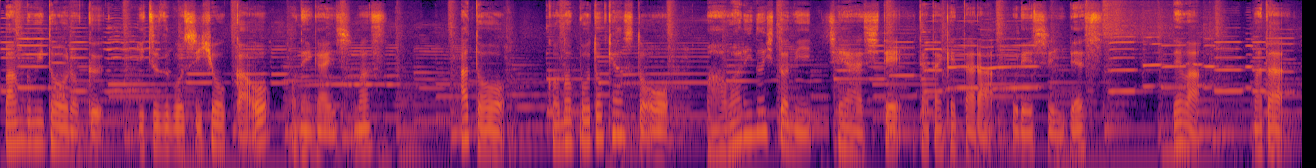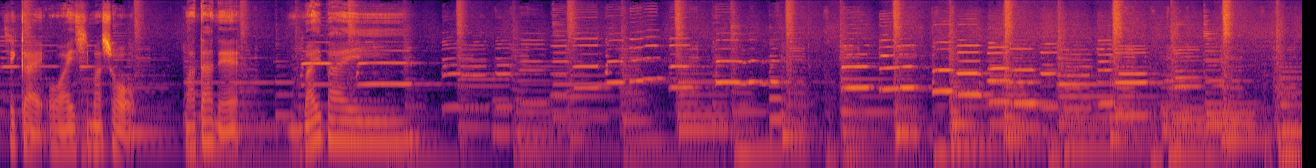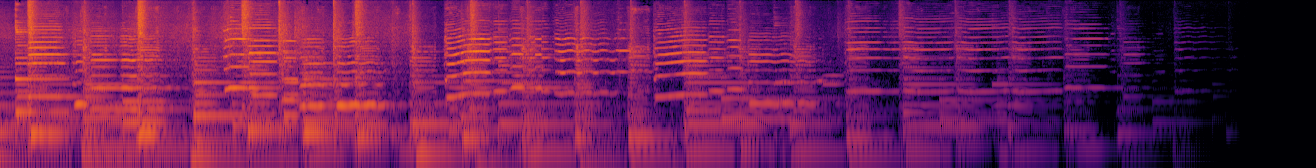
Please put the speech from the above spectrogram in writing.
番組登録5つ星評価をお願いします。あとこのポッドキャストを周りの人にシェアしていただけたら嬉しいです。ではまた次回お会いしましょう。またね。バイバイ。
